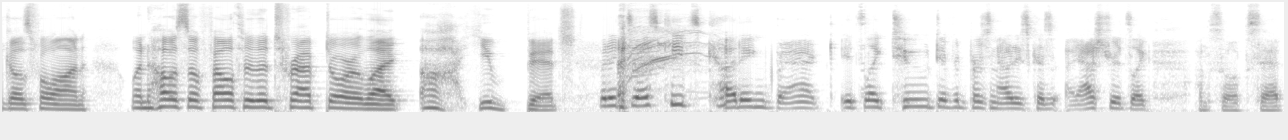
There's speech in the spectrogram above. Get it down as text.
goes full on. When Hoso fell through the trapdoor, like, oh, you bitch. But it just keeps cutting back. It's like two different personalities because Astrid's like, I'm so upset.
